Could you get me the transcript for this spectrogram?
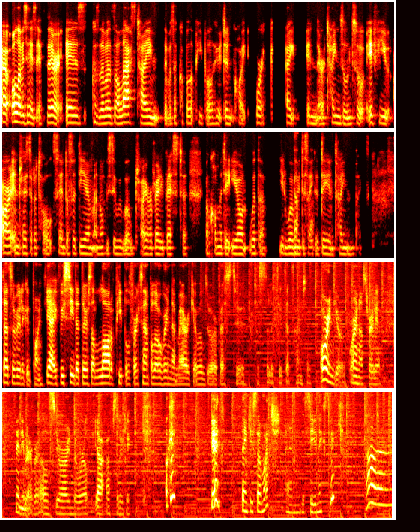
Uh, all I would say is if there is, because there was a last time there was a couple of people who didn't quite work out in their time zone. So if you are interested at all, send us a DM, and obviously we will try our very best to accommodate you on with a you know when yeah. we decide a day and time and things. That's a really good point. Yeah, if we see that there's a lot of people, for example, over in America, we'll do our best to facilitate that time zone, or in Europe, or in Australia, anywhere wherever else you are in the world. Yeah, absolutely. Okay, good. Thank you so much and see you next week. Bye.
